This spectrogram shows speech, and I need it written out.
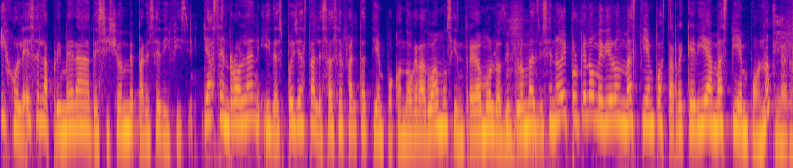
Híjole, esa es la primera decisión, me parece difícil. Ya se enrolan y después ya hasta les hace falta tiempo. Cuando graduamos y entregamos los diplomas, dicen, ay, ¿por qué no me dieron más tiempo? Hasta requería más tiempo, ¿no? Claro.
